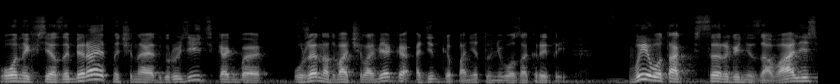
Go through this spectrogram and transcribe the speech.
Он их все забирает, начинает грузить, как бы уже на два человека один компонент у него закрытый. Вы вот так сорганизовались,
